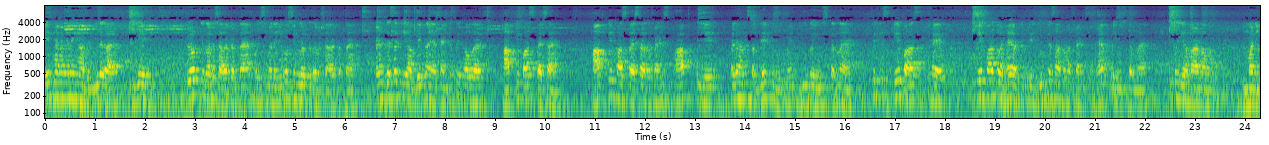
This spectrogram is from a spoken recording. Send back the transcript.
एक है मैंने यहाँ बिंदी लगाया, ये प्योर की तरफ़ इशारा करता है और इसमें नहीं, वो सिंगुलर की तरफ़ इशारा करता है। फ्रेंड्स जैसा कि आप देख रहे हैं सेंटेंस लिखा हुआ है, आपके पास पैसा है। आपके पास पैसा है फ्रेंड्स आपके लिए पहले हमें सब्जेक्ट के रूप में यू का यूज़ करना है, फिर इसके पास है के पास और है अर्थ के लिए यू के साथ हमें फ्रेंड्स हैव का यूज़ करना है तो ये हमारा नाम मनी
